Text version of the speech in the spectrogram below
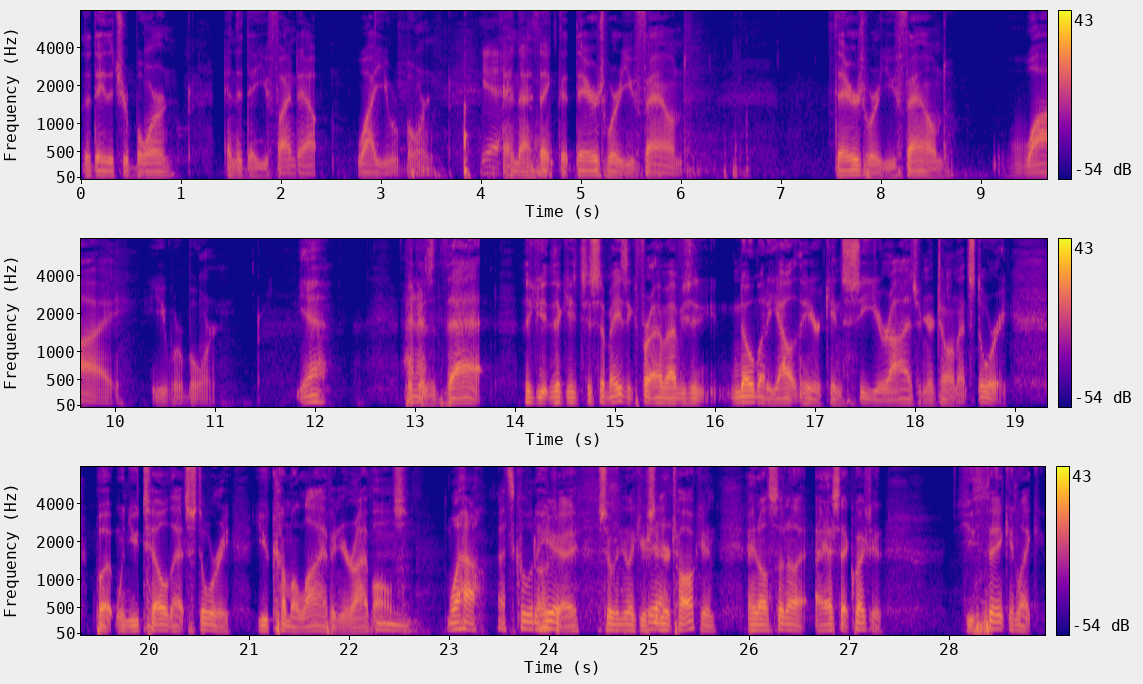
the day that you're born and the day you find out why you were born. Yeah. And I think that there's where you found there's where you found why you were born Yeah. I- because that like, like, it's just amazing. For obviously, nobody out here can see your eyes when you're telling that story, but when you tell that story, you come alive in your eyeballs. Mm. Wow, that's cool to hear. Okay, so when you're like you're sitting Yeah. there talking, and all of a sudden I, I ask that question, you think and like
